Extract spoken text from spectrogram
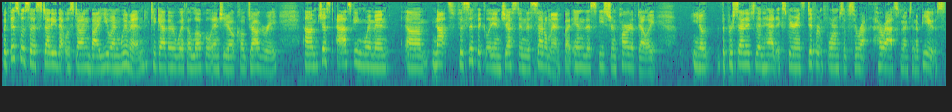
But this was a study that was done by UN Women together with a local NGO called Jagori, um, just asking women um, not specifically and just in this settlement, but in this eastern part of Delhi, you know, the percentage that had experienced different forms of harassment and abuse.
